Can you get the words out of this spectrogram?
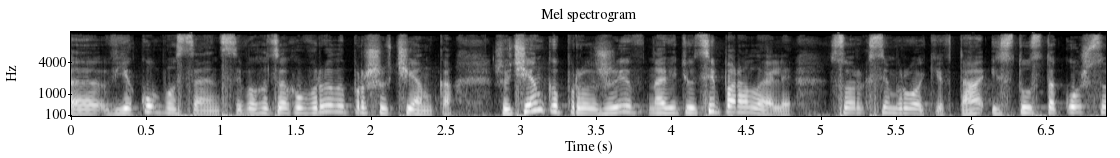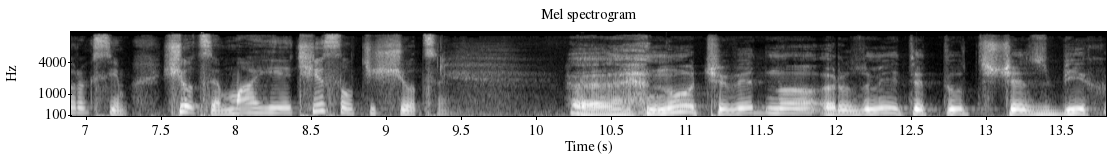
Е, в якому сенсі? Ви заговорили про Шевченка. Шевченко прожив навіть у ці паралелі 47 років, та? і Стус також 47. Що це? Магія чисел чи що це? Е, ну, очевидно, розумієте, тут ще збіг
